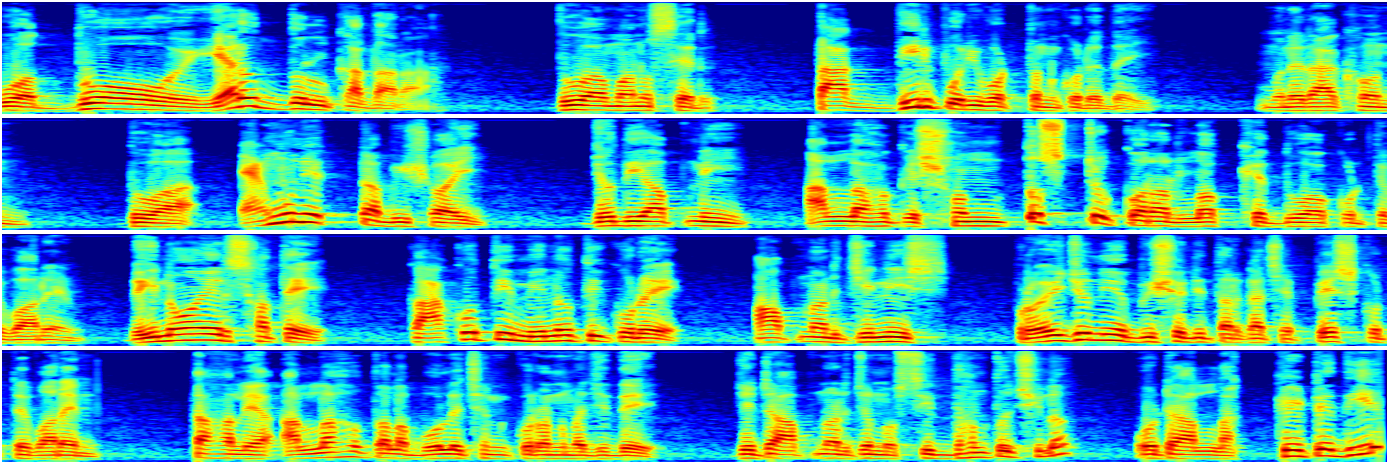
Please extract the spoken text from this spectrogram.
ও দুয়ারুদ্দুল কাদারা। দোয়া মানুষের তাকদির পরিবর্তন করে দেয়। মনে রাখুন, দোয়া এমন একটা বিষয় যদি আপনি আল্লাহকে সন্তুষ্ট করার লক্ষ্যে দোয়া করতে পারেন। বিনয়ের সাথে কাকতি মিনতি করে আপনার জিনিস প্রয়োজনীয় বিষয়টি তার কাছে পেশ করতে পারেন, তাহলে আল্লাহ তালা বলেছেন কোরআন মাজিদে, যেটা আপনার জন্য সিদ্ধান্ত ছিল, ওটা আল্লাহ কেটে দিয়ে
